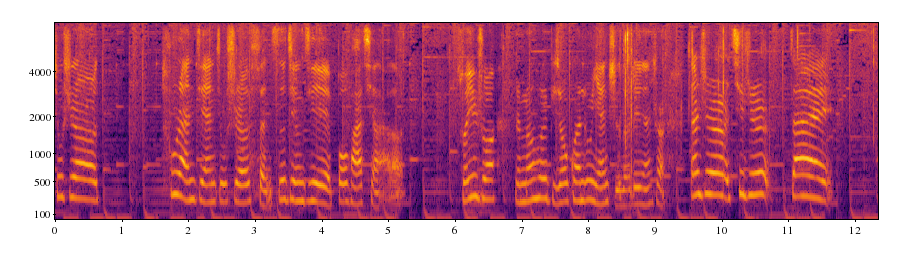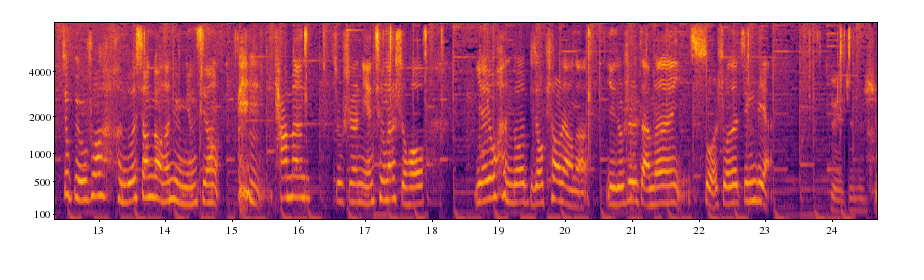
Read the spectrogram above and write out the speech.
就是突然间就是粉丝经济爆发起来了。所以说，人们会比较关注颜值的这件事儿，但是其实，在就比如说很多香港的女明星，她们就是年轻的时候，也有很多比较漂亮的，也就是咱们所说的经典。对，真的是，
